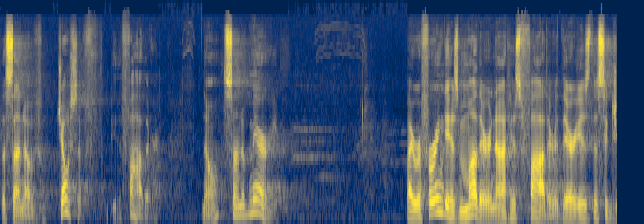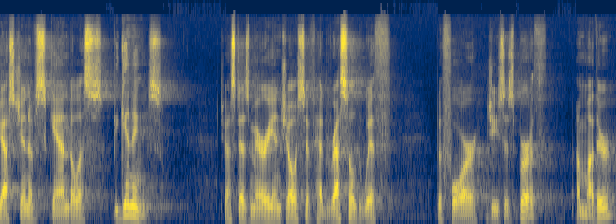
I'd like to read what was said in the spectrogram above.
the son of Joseph, be the father. No, son of Mary. By referring to his mother, not his father, there is the suggestion of scandalous beginnings. Just as Mary and Joseph had wrestled with before Jesus' birth? A mother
